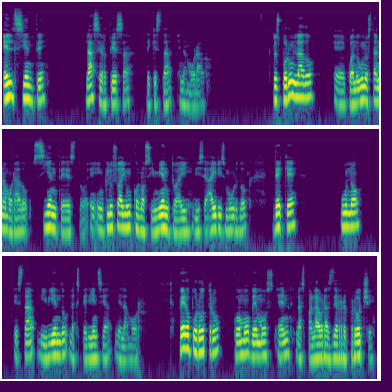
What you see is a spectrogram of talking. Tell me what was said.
él siente la certeza de que está enamorado. Entonces, por un lado, eh, cuando uno está enamorado, siente esto. E incluso hay un conocimiento ahí, dice Iris Murdoch, de que uno está viviendo la experiencia del amor. Pero por otro, como vemos en las palabras de reproche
